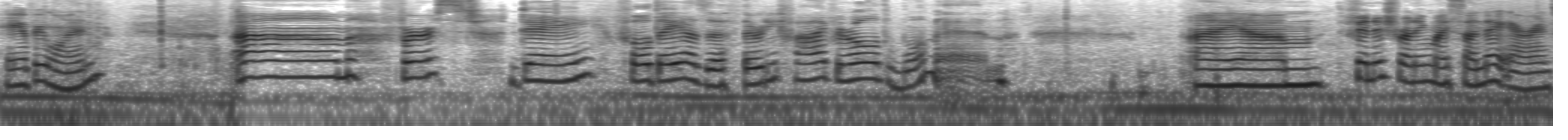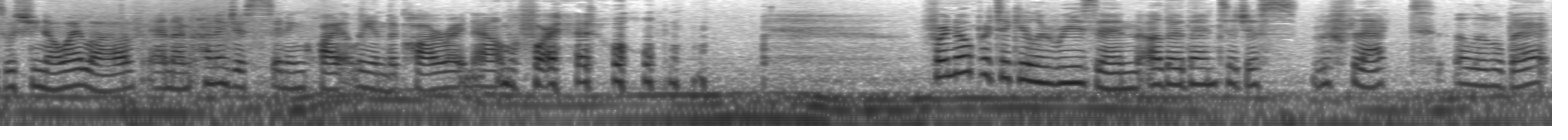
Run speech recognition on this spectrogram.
Hey everyone. Um, first day, full day as a 35 year old woman. I um, finished running my Sunday errands, which you know I love, and I'm kind of just sitting quietly in the car right now before I head home. For no particular reason other than to just reflect a little bit.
